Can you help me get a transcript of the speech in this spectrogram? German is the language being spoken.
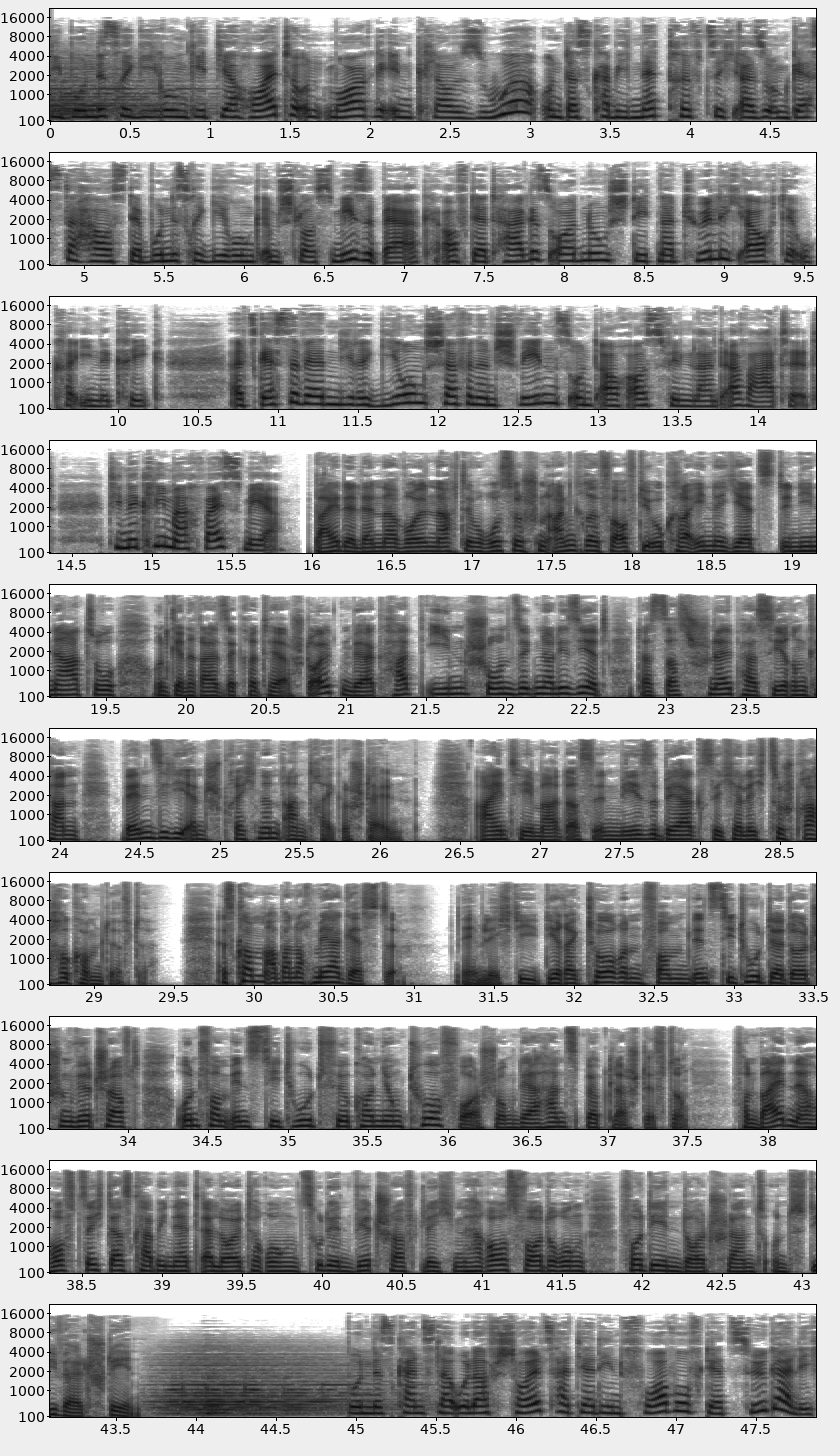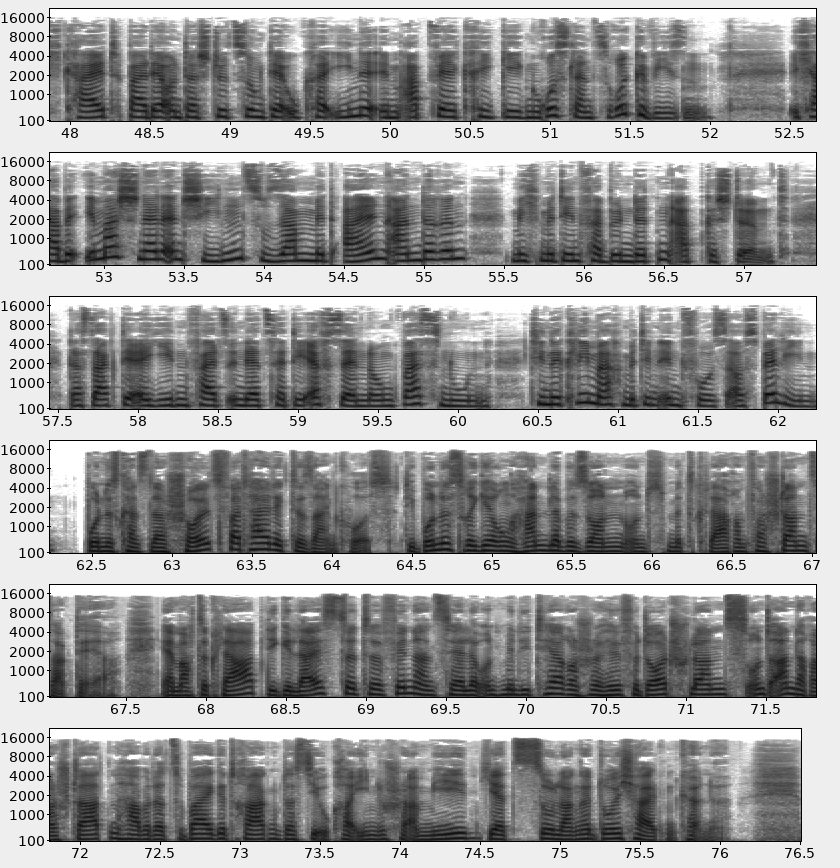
Die Bundesregierung geht ja heute und morgen in Klausur und das Kabinett trifft sich also im Gästehaus der Bundesregierung im Schloss Meseberg. Auf der Tagesordnung steht natürlich auch der Ukraine-Krieg. Als Gäste werden die Regierungschefinnen Schwedens und auch aus Finnland erwartet. Tine Klimach weiß mehr. Beide Länder wollen nach dem russischen Angriff auf die Ukraine jetzt in die NATO und Generalsekretär Stoltenberg hat ihnen schon signalisiert, dass das schnell passieren kann, wenn sie die entsprechenden Anträge stellen. Ein Thema, das in Meseberg sicherlich zur Sprache kommen dürfte. Es kommen aber noch mehr Gäste nämlich die Direktoren vom Institut der deutschen Wirtschaft und vom Institut für Konjunkturforschung der Hans-Böckler-Stiftung. Von beiden erhofft sich das Kabinett Erläuterungen zu den wirtschaftlichen Herausforderungen, vor denen Deutschland und die Welt stehen. Bundeskanzler Olaf Scholz hat ja den Vorwurf der Zögerlichkeit bei der Unterstützung der Ukraine im Abwehrkrieg gegen Russland zurückgewiesen. Ich habe immer schnell entschieden, zusammen mit allen anderen, mich mit den Verbündeten abgestimmt. Das sagte er jedenfalls in der ZDF-Sendung Was nun? Tine Klimach mit den Infos aus Berlin. Bundeskanzler Scholz verteidigte seinen Kurs. Die Bundesregierung handle besonnen und mit klarem Verstand, sagte er. Er machte klar, die geleistete finanzielle und militärische Hilfe Deutschlands und anderer Staaten habe dazu beigetragen, dass die ukrainische Armee jetzt so lange durchhalten könne.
